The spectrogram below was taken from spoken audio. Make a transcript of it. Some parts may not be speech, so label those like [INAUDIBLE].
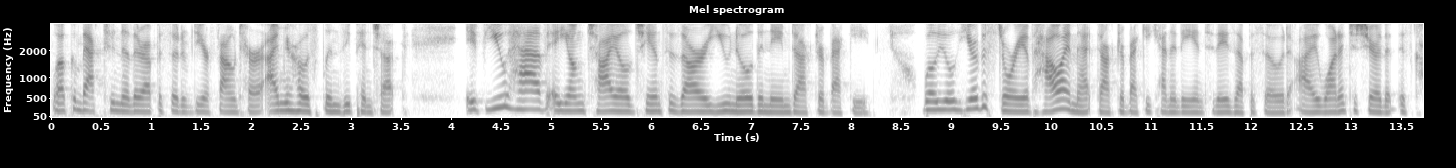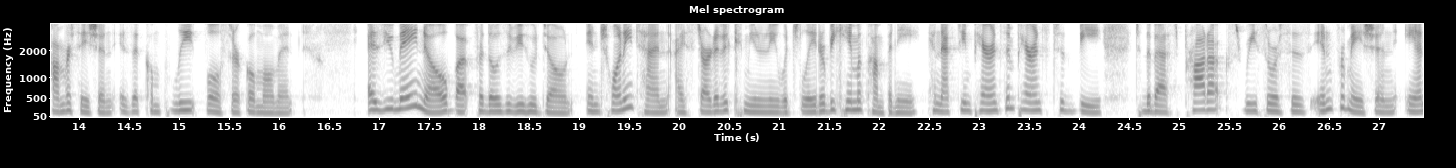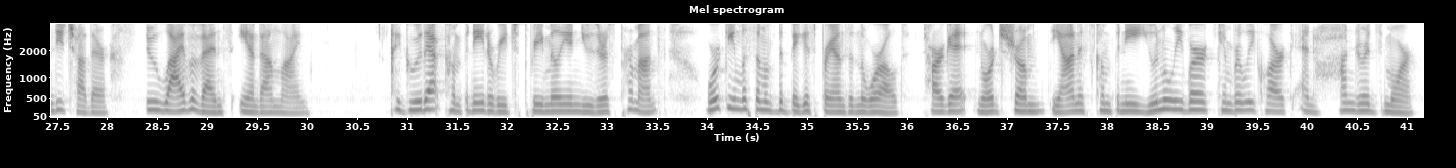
Welcome back to another episode of Dear Founder. I'm your host, Lindsay Pinchuk. If you have a young child, chances are you know the name Dr. Becky. Well, you'll hear the story of how I met Dr. Becky Kennedy in today's episode. I wanted to share that this conversation is a complete full circle moment. As you may know, but for those of you who don't, in 2010, I started a community which later became a company connecting parents and parents to be to the best products, resources, information, and each other through live events and online. I grew that company to reach 3 million users per month, working with some of the biggest brands in the world Target, Nordstrom, The Honest Company, Unilever, Kimberly Clark, and hundreds more.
